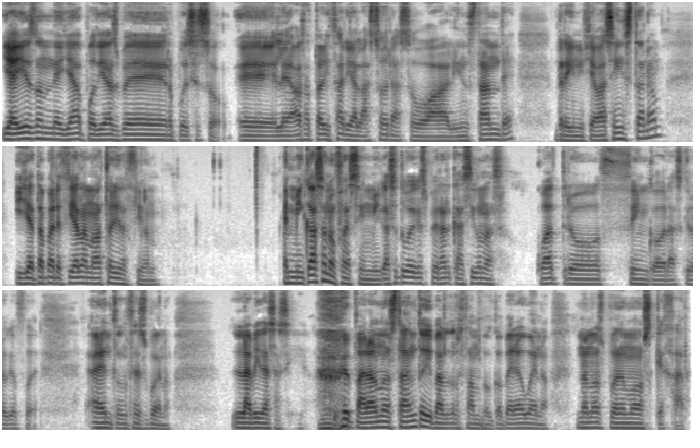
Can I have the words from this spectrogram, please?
Y ahí es donde ya podías ver, pues eso, eh, le dabas a actualizar y a las horas o al instante reiniciabas Instagram y ya te aparecía la nueva actualización. En mi caso no fue así, en mi caso tuve que esperar casi unas 4 o 5 horas creo que fue. Entonces, bueno, la vida es así. para unos tanto y para otros tampoco, pero bueno, no nos podemos quejar.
